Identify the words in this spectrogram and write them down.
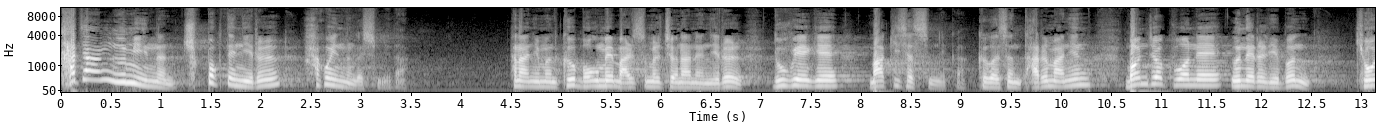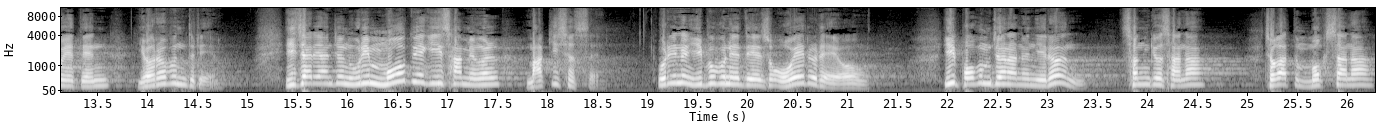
가장 의미 있는 축복된 일을 하고 있는 것입니다. 하나님은 그 복음의 말씀을 전하는 일을 누구에게 맡기셨습니까? 그것은 다름 아닌 먼저 구원의 은혜를 입은 교회된 여러분들이에요. 이 자리에 앉은 우리 모두에게 이 사명을 맡기셨어요. 우리는 이 부분에 대해서 오해를 해요. 이 복음 전하는 일은 선교사나 저 같은 목사나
